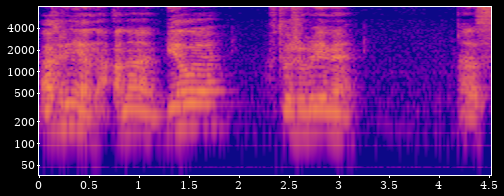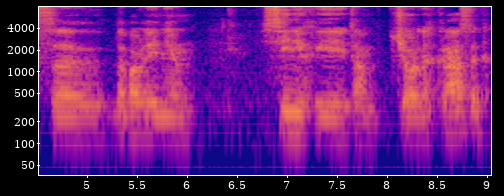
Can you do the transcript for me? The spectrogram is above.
Охрененно. Она белая, в то же время с добавлением синих и там черных красок.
